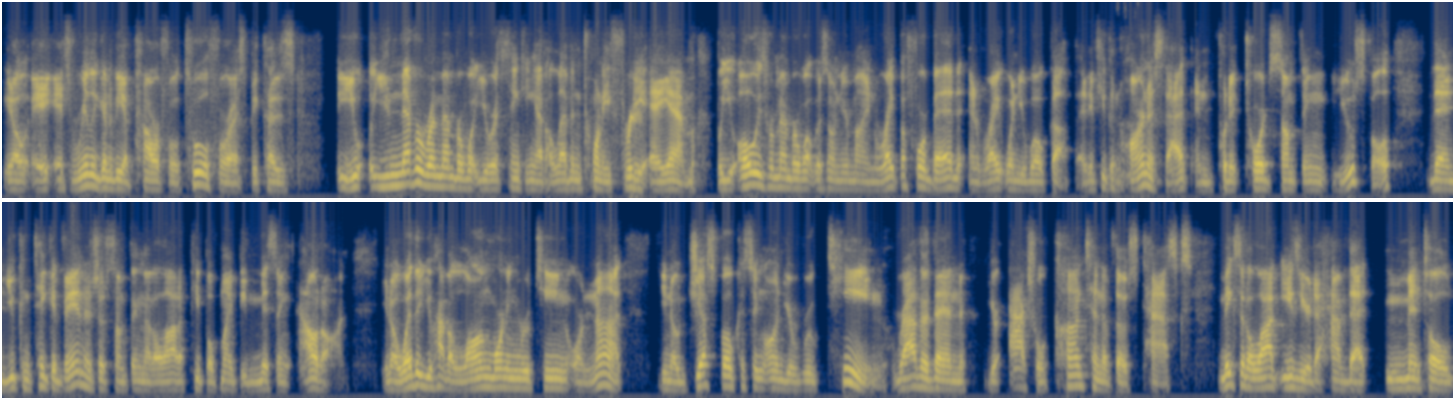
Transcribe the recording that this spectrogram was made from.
you know, it, it's really going to be a powerful tool for us because you you never remember what you were thinking at 11:23 mm. a.m., but you always remember what was on your mind right before bed and right when you woke up. And if you can harness that and put it towards something useful, then you can take advantage of something that a lot of people might be missing out on. You know, whether you have a long morning routine or not, you know, just focusing on your routine rather than your actual content of those tasks makes it a lot easier to have that mental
